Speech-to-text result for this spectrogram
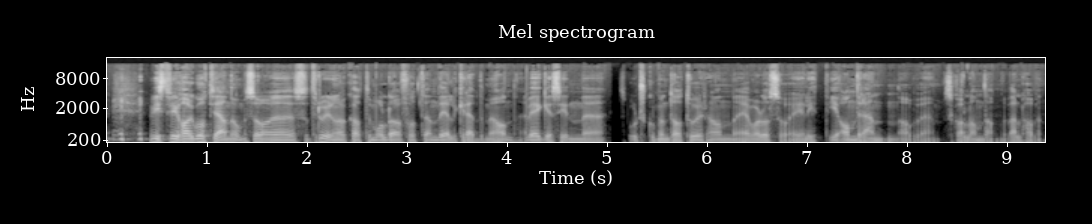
Hvis vi har gått gjennom, så, så tror jeg nok at Molde har fått en del kred med han. VG sin eh, sportskommentator han er vel også i litt i andre enden av eh, skalaen, da. Velhaven.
